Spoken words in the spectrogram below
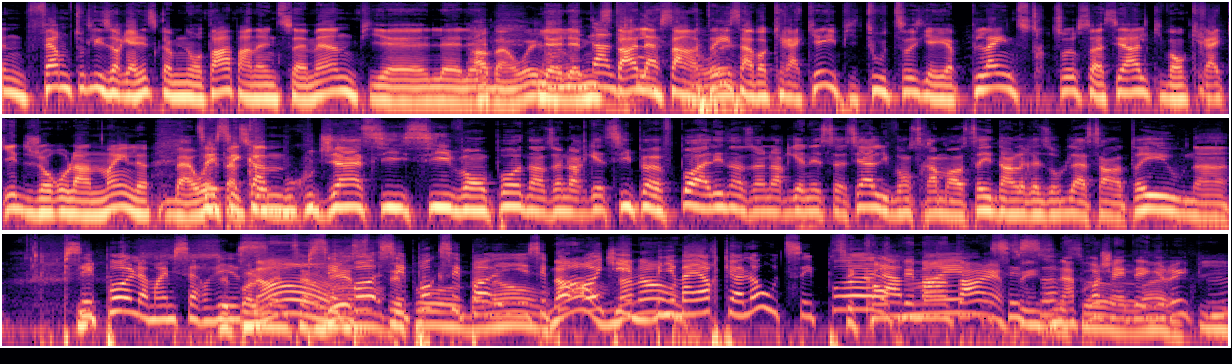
une- ferme tous les organismes communautaires pendant une semaine, puis euh, le, le- Ah, ben oui. le- ministère le de la. Santé, Ah oui. ça va craquer, puis tout. tu sais, Il y, a- il y a plein de structures sociales qui vont craquer du jour au lendemain. Là. Ben oui, c'est comme que beaucoup de gens, si- s'ils vont pas dans un organisme, s'ils peuvent pas aller dans un organisme social, ils vont se ramasser dans le réseau de la santé ou dans. Puis c'est pas le même service. C'est pas. C'est pas, C'est c'est pas que c'est ben pas, un qui non, est non. meilleur que l'autre. C'est pas c'est la complémentaire. C'est une approche Ça, intégrée. ouais. Puis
